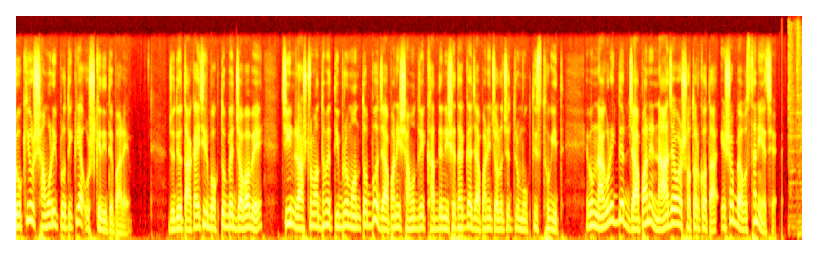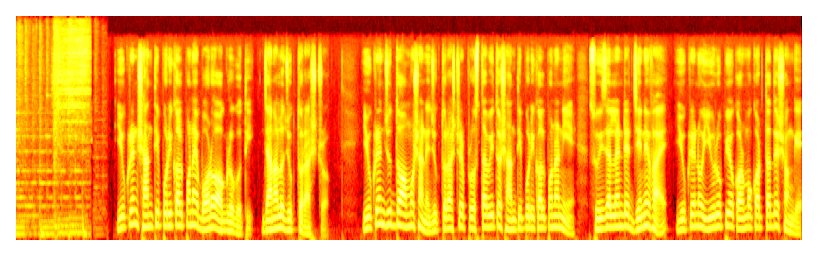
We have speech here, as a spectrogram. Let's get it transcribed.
টোকিওর সামরিক প্রতিক্রিয়া উস্কে দিতে পারে। যদিও তাকাইচির বক্তব্যের জবাবে চীন রাষ্ট্রমাধ্যমের তীব্র মন্তব্য, জাপানি সামুদ্রিক খাদ্যে নিষেধাজ্ঞা, জাপানি চলচ্চিত্র মুক্তি স্থগিত এবং নাগরিকদের জাপানে না যাওয়ার সতর্কতা, এসব ব্যবস্থা নিয়েছে। ইউক্রেন শান্তি পরিকল্পনায় বড় অগ্রগতি, জানালো যুক্তরাষ্ট্র। ইউক্রেন যুদ্ধ অমসানে যুক্তরাষ্ট্রের প্রস্তাবিত শান্তি পরিকল্পনা নিয়ে সুইজারল্যান্ডের জেনেভায় ইউক্রেন ও ইউরোপীয় কর্মকর্তাদের সঙ্গে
